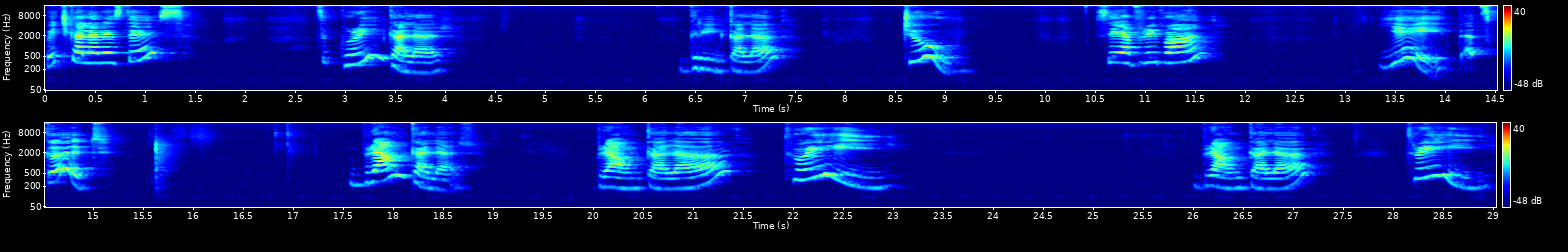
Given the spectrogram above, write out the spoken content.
Which color is this? It's a green color green color. Two. Say everyone. Yay, that's good. Brown color. Brown color. Three. Brown color. Three.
